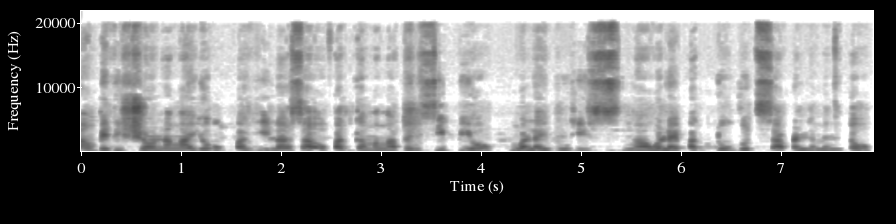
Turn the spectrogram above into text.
Ang petisyon nangayo og pag-ila sa upat ka mga prinsipyo, walay buhis nga walay pagtugot sa parlamento,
